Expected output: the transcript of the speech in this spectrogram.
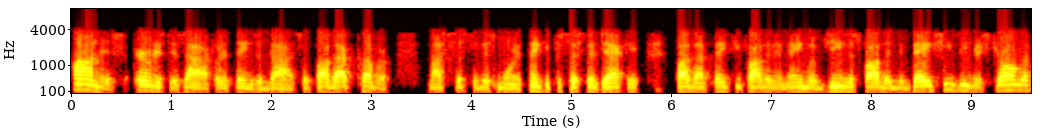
honest, earnest desire for the things of God. So, Father, I cover my sister this morning. Thank you for Sister Jackie. Father, I thank you, Father, in the name of Jesus. Father, today she's even stronger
